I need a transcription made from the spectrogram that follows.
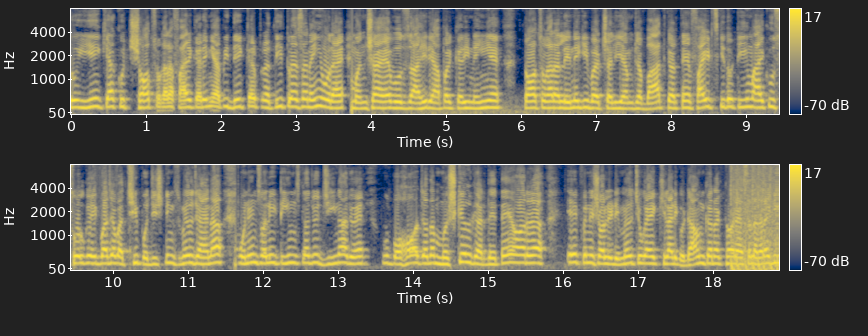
तो ये क्या कुछ शॉट्स वगैरह फायर करेंगे? अभी देखकर प्रतीत तो ऐसा नहीं हो रहा है। मंशा है, वो ज़ाहिर यहाँ पर करी नहीं है शॉट्स वगैरह लेने की बट चलिए हम जब बात करते हैं फाइट्स की तो टीम आईकू सोल को एक बार जब अच्छी पोजिशनिंग मिल जाए ना अपोनेंट्स वाली टीम्स का जो जीना जो है, वो बहुत ज़्यादा मुश्किल कर देते हैं और एक फिनिश ऑलरेडी मिल चुका है, एक खिलाड़ी को डाउन कर रखा है और ऐसा लग रहा है कि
